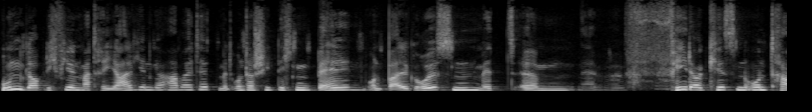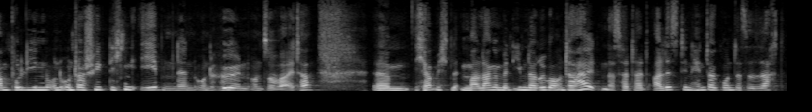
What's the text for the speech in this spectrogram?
unglaublich vielen Materialien gearbeitet, mit unterschiedlichen Bällen und Ballgrößen, mit ähm, Federkissen und Trampolinen und unterschiedlichen Ebenen und Höhen und so weiter. Ähm, ich habe mich mal lange mit ihm darüber unterhalten. Das hat halt alles den Hintergrund, dass er sagt,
